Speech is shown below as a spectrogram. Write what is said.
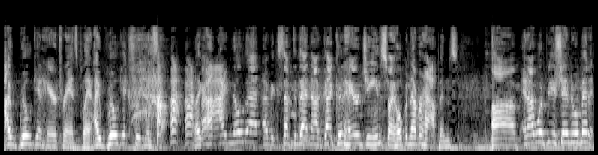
I will get hair transplant. I will get treatments like I, I know that. I've accepted that. Now I've got good hair genes, so I hope it never happens. Um, and I wouldn't be ashamed to admit it.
